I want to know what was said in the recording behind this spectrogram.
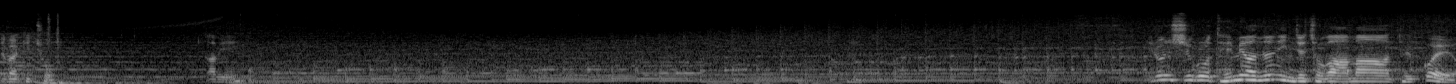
제발 기초 까비 이런 식으로 되면은 이제 저가 아마 될 거예요.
